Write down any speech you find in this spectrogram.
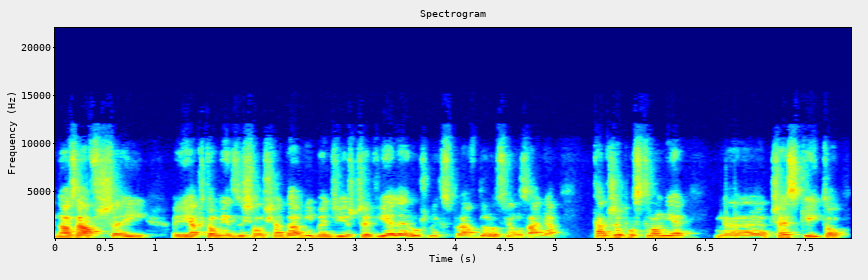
na zawsze i jak to między sąsiadami będzie jeszcze wiele różnych spraw do rozwiązania, także po stronie e, czeskiej to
